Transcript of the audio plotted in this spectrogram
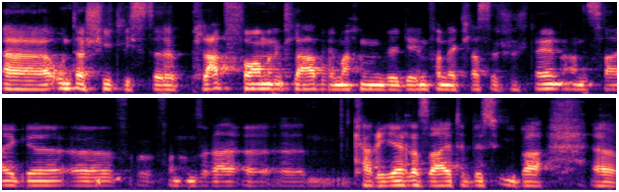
äh, unterschiedlichste Plattformen. Klar, wir machen, wir gehen von der klassischen Stellenanzeige äh, von unserer äh, Karriere Seite bis über äh,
